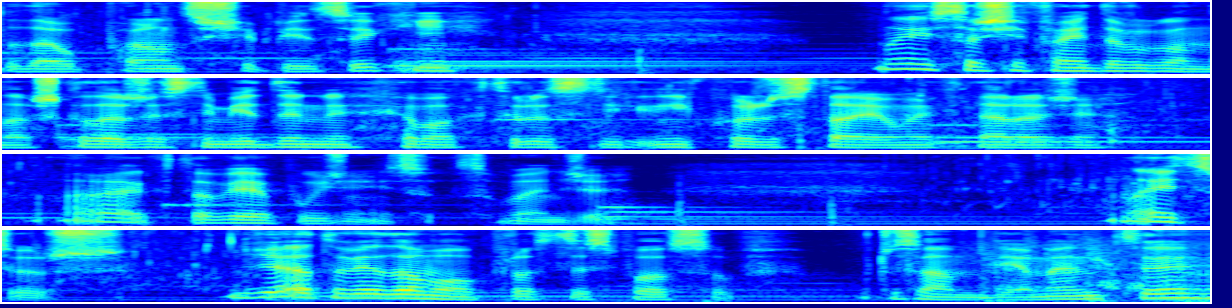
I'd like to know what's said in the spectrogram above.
Dodał palące się piecyki. No i strasznie fajnie to wygląda. Szkoda, że jestem jedyny chyba, który z nich nie korzystają jak na razie. Ale kto wie później, co, co będzie. No i cóż, działa to wiadomo w prosty sposób. Wrzucam diamenty.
